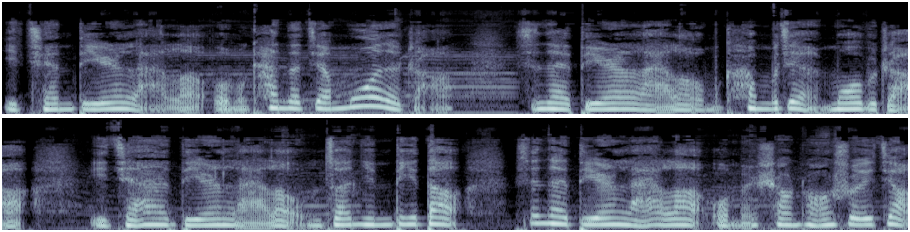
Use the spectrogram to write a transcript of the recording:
以前敌人来了，我们看得见摸得着；现在敌人来了，我们看不见摸不着；以前敌人来了，我们钻进地道；现在敌人来了，我们上床睡觉；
